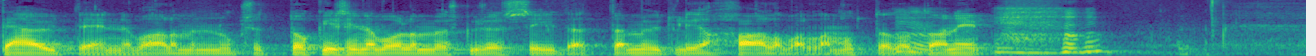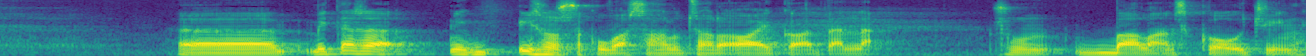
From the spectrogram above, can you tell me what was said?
täyteen ne valmennukset. Toki siinä voi olla myös kyse siitä, että myyt liian halvalla, mutta mm. tota, niin, öö, mitä sä niin isossa kuvassa haluat saada aikaa tällä sun balance coaching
